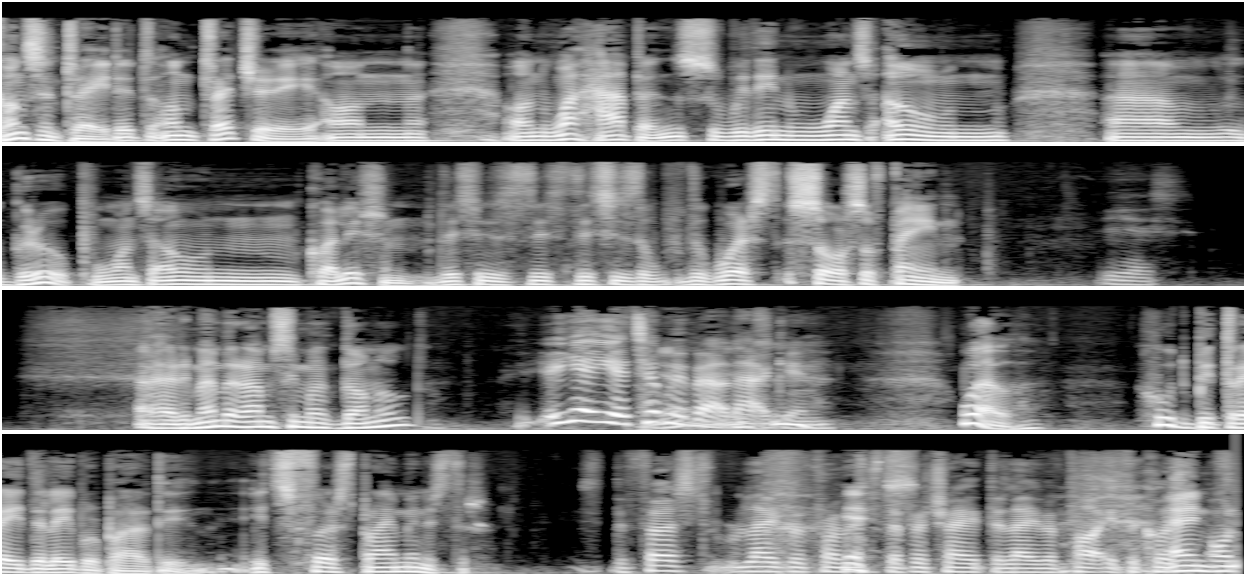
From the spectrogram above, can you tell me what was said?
concentrated on treachery, on on what happens within one's own um, group, one's own coalition. This is this this is the, the worst source of pain. yes. Uh, remember Ramsay MacDonald? Yeah, yeah. Tell me about that uh, again. Well, who'd betrayed the Labour Party? Its first prime minister. The first Labour Prime Minister Yes. betrayed the Labour Party because and on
